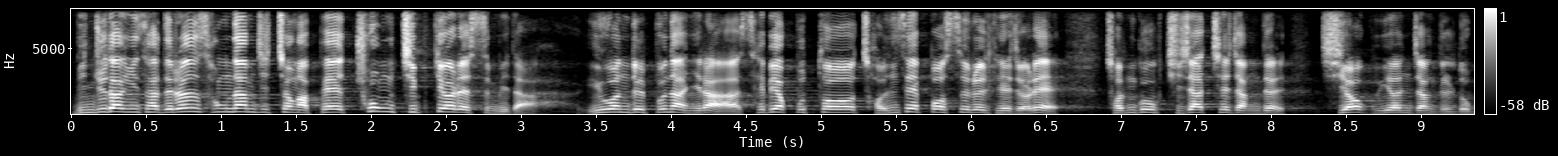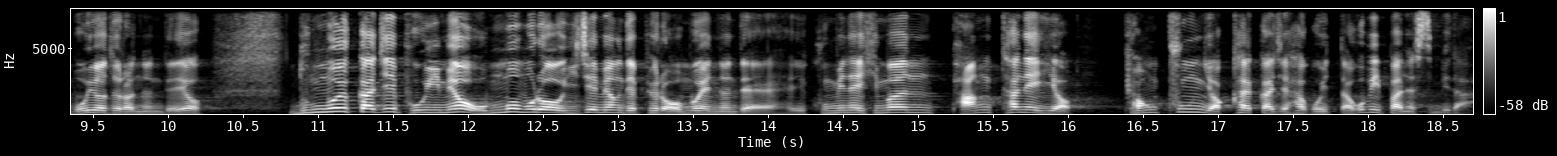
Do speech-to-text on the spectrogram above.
민주당 인사들은 성남지청 앞에 총 집결했습니다. 의원들뿐 아니라 새벽부터 전세 버스를 대절해 전국 지자체장들, 지역위원장들도 모여들었는데요. 눈물까지 보이며 온몸으로 이재명 대표를 엄호했는데 이 국민의힘은 방탄에 이어 병풍 역할까지 하고 있다고 비판했습니다.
